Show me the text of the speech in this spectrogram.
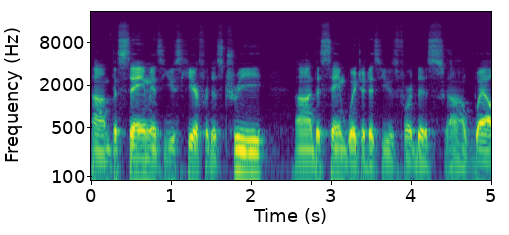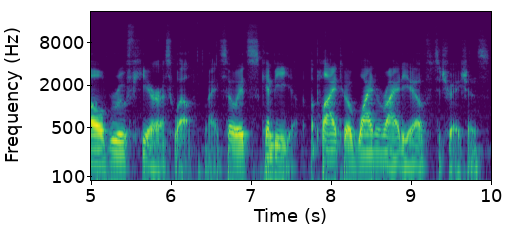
Um, the same is used here for this tree. Uh, the same widget is used for this uh, well roof here as well, right? So it can be applied to a wide variety of situations.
